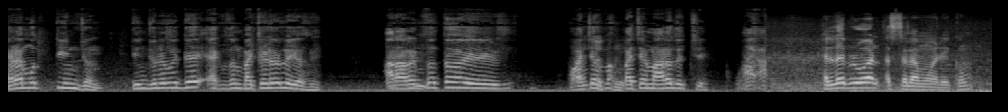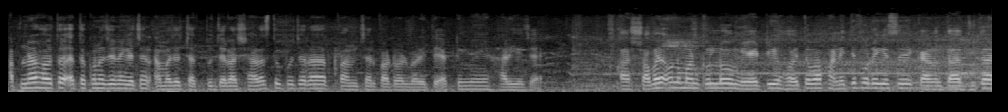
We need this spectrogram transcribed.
এরা মোট তিনজন। তিনজনের মধ্যে একজন বাচ্চাটা লই আছে আর আরেকজন তো বাচ্চার বাচ্চার মারা দিচ্ছে। হ্যালো এভরিওয়ান আসসালামু আলাইকুম। আপনারা হয়তো এতক্ষণে জেনে গেছেন, আমাদের চাঁদপুর জেলার সারাস্তি উপজেলা পাঞ্চাল পাটোয়ার বাড়িতে একটি মেয়ে হারিয়ে যায়। আর সবাই অনুমান করল, মেয়েটি হয়তো বা পানিতে পড়ে গেছে, কারণ তার জুতা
